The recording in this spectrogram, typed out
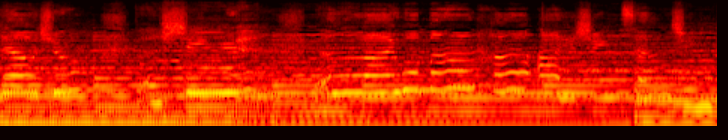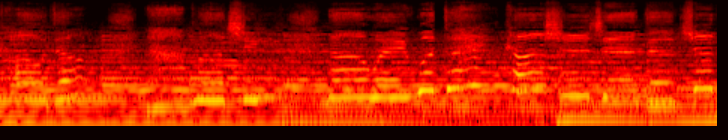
留住的幸运，世界的决，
